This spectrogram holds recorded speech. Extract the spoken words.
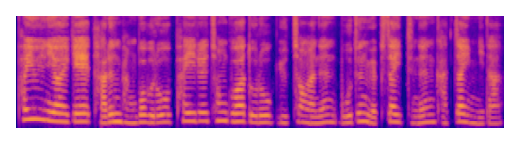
파이오니어에게 다른 방법으로 파일을 청구하도록 요청하는 모든 웹사이트는 가짜입니다.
